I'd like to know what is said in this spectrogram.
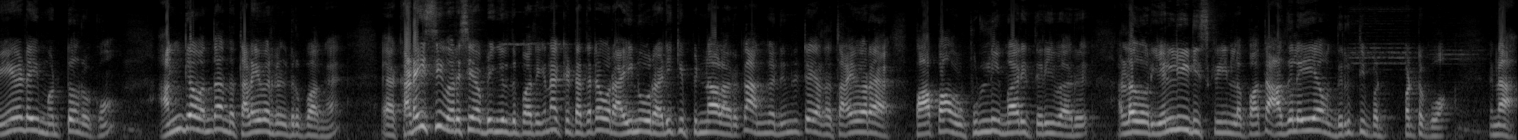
மேடை மட்டும் இருக்கும். அங்கே வந்து அந்த தலைவர்கள் இருப்பாங்க. கடைசி வரிசை அப்படிங்கிறது பார்த்தீங்கன்னா கிட்டத்தட்ட ஒரு ஐநூறு அடிக்கு பின்னால் இருக்கும். அங்கே நின்றுட்டு அந்த தலைவரை பார்ப்பான். ஒரு புள்ளி மாதிரி தெரிவார். அல்லது ஒரு எல்இடி ஸ்க்ரீனில் பார்த்து அதுலேயே அவன் திருப்தி பட் பட்டுக்குவான். என்ன?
